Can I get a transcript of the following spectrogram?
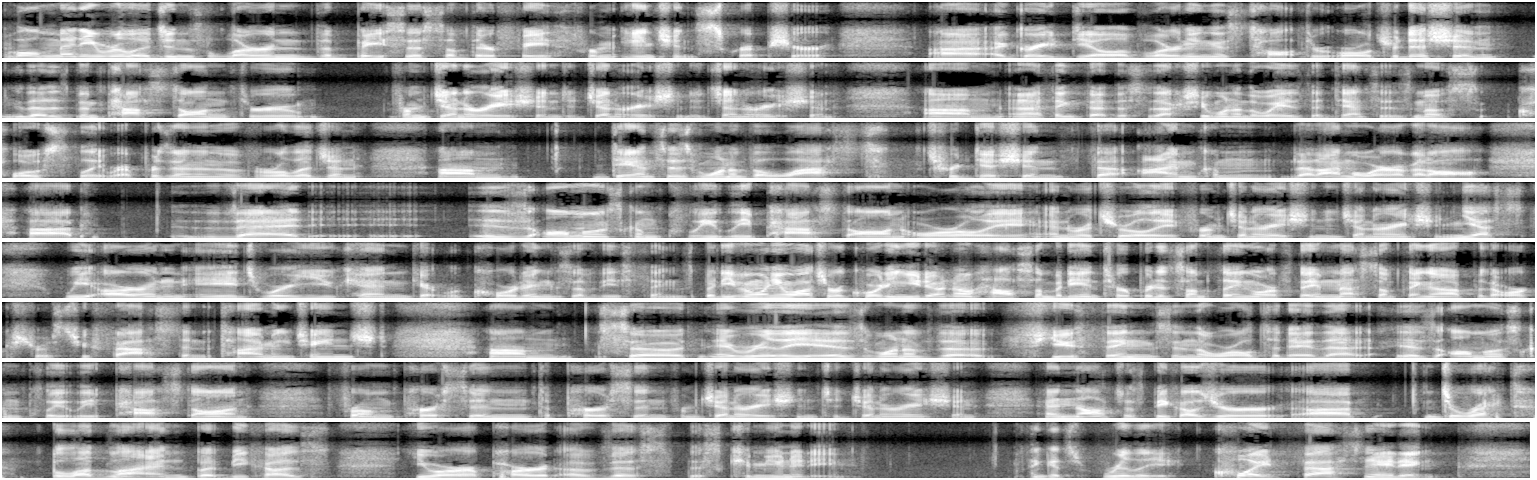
While many religions learn the basis of their faith from ancient scripture, uh, a great deal of learning is taught through oral tradition that has been passed on through from generation to generation to generation. Um, and I think that this is actually one of the ways that dance is most closely representative of religion. Um, dance is one of the last traditions that I'm com- that I'm aware of at all uh, that is almost completely passed on orally and ritually from generation to generation. Yes, we are in an age where you can get recordings of these things, but even when you watch a recording, you don't know how somebody interpreted something or if they messed something up or the orchestra is too fast and the timing changed. Um, so it really is one of the few things in the world today that is almost completely passed on from person to person, from generation to generation, and not just because you're uh, direct bloodline, but because you are a part of this this community. I think it's really quite fascinating.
